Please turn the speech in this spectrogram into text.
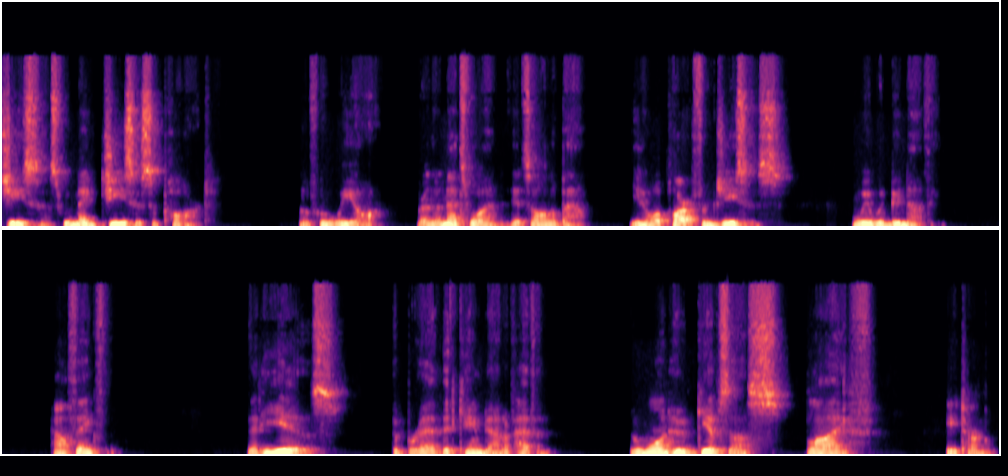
Jesus. We make Jesus a part of who we are. Brethren, that's what it's all about. You know, apart from Jesus, we would be nothing. How thankful that He is the bread that came down of heaven, the one who gives us life eternal.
